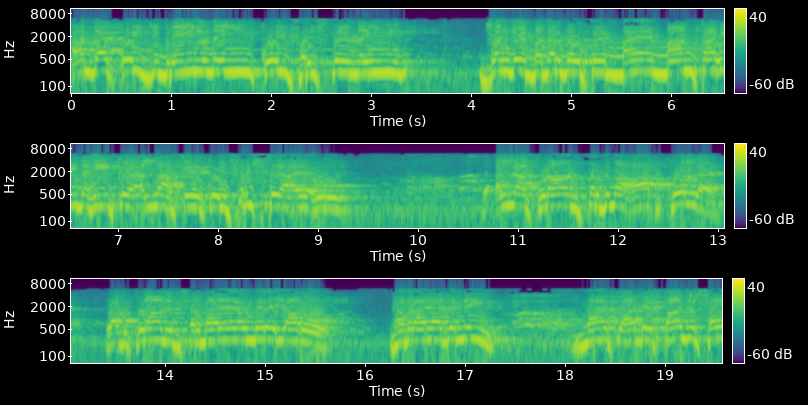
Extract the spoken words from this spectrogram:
آدھا کوئی جبریل نہیں، کوئی فرشتے نہیں۔ جنگے بدر دے اتنے میں مانتا ہی نہیں کہ اللہ کے کوئی فرشتے آئے ہو اللہ قرآن ترجمہ آپ کھول ہے رب قرآن فرمایا میرے یارو، گھبرایا جی نہیں۔ میں تے پانچ سو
